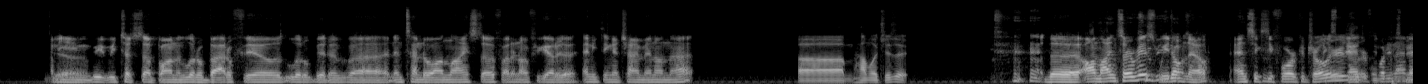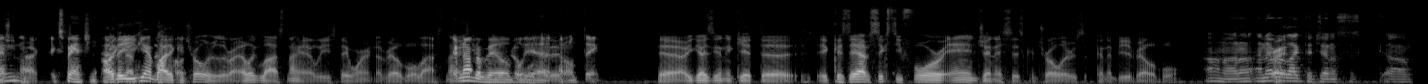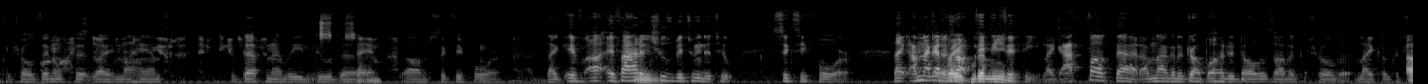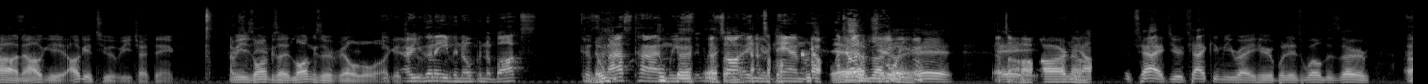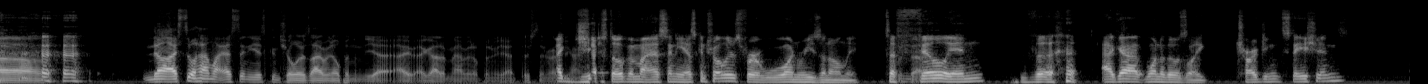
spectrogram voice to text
I Yeah. mean, we, we touched up on a little Battlefield, a little bit of uh, Nintendo Online stuff. I don't know if you got uh anything to chime in on that. um, how much is it? The online service, we don't know. N64 controllers Expansion- or 49 expansion pack. Expansion Are they? You can't buy the controllers, right? I looked last night. At least they weren't available last night. They're not They're available yet, today. I don't think. Yeah, are you guys gonna get the? Because they have 64 and Genesis controllers gonna be available. I don't know. I, don't, I never Right. liked the Genesis um, controls. They don't fit right in my hands. Would definitely do the Same. um 64. Like if I if I had I mean- to choose between the two, 64. Like I'm not gonna Wait, drop but I mean- 50. Like I fuck that. I'm not gonna drop hundred dollars on a controller. Like a controller. Oh controller. no, I'll get I'll get two of each. I think. I mean, as long as as long as they're available, I'll get. Are two you of gonna each. even open the box? Because Nope. the last time we we saw it in your That's a damn hard no. Yeah, That's not dungeon. going. Hey, That's a hard no. I'm attacked. You're attacking me right here, but it's well deserved. Um, no, I still have my SNES controllers. I haven't opened them yet. I, I got them. I haven't opened them yet. They're sitting right I behind me. just opened my SNES controllers for one reason only to What's that? fill in the. I got one of those like charging stations,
